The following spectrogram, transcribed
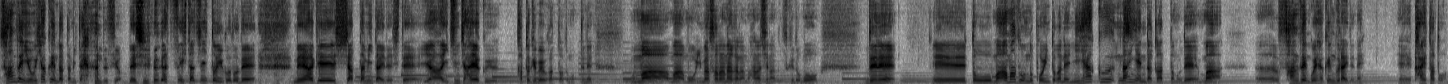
3400円だったみたいなんですよ。で、10月1日ということで、値上げしちゃったみたいでして、いやー、1日早く買っとけばよかったと思ってね。まあまあ、もう今更ながらの話なんですけども。でね、えっ、と、まあ、アマゾンのポイントがね、200何円だかあったので、まあ、3500円ぐらいでね、えー買えたと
